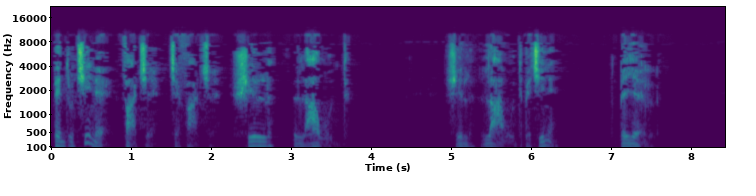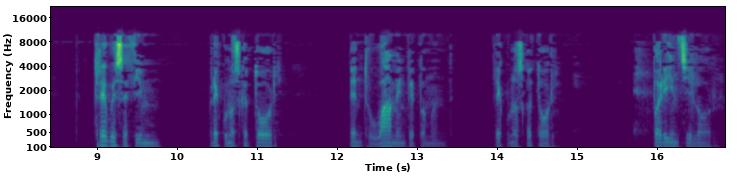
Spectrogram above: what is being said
pentru cine face ce face. Și îl laud. Și îl laud. Pe cine? Pe el. Trebuie să fim recunoscători pentru oameni pe pământ, recunoscători părinților,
